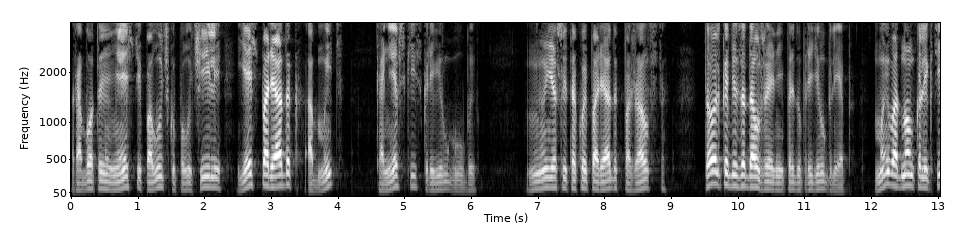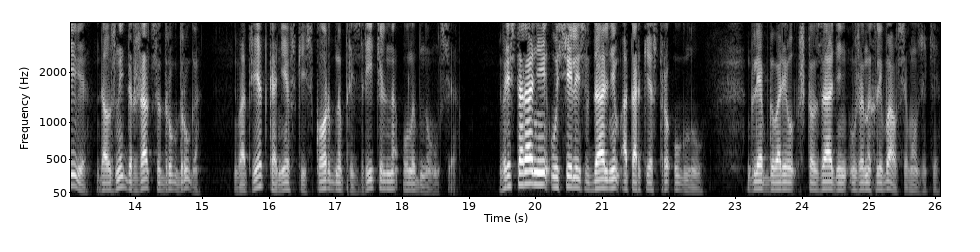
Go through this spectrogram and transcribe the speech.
Работаем вместе, получку получили. Есть порядок, обмыть». Коневский скривил губы. «Ну, если такой порядок, пожалуйста». «Только без одолжений», — предупредил Глеб. «Мы в одном коллективе, должны держаться друг друга». В ответ Коневский скорбно-презрительно улыбнулся. В ресторане уселись в дальнем от оркестра углу. Глеб говорил, что за день уже нахлебался музыки.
